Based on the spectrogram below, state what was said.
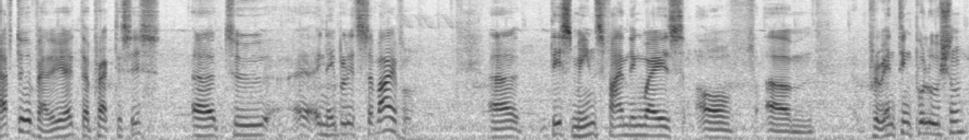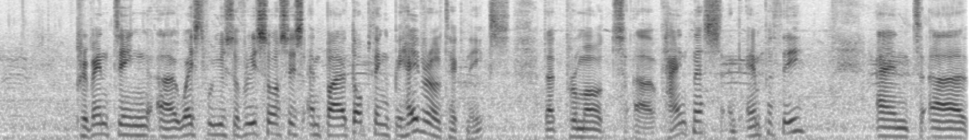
have to evaluate their practices uh, to uh, enable its survival. Uh, this means finding ways of um, preventing pollution, preventing uh, wasteful use of resources and by adopting behavioral techniques that promote uh, kindness and empathy and uh,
